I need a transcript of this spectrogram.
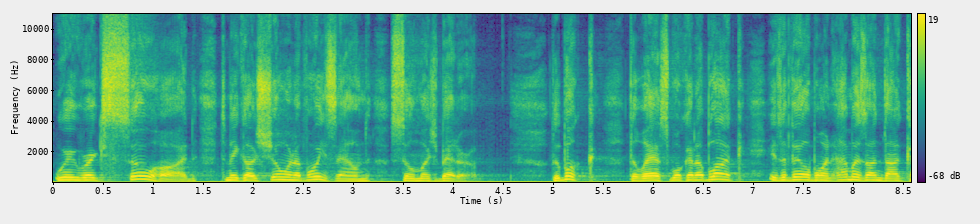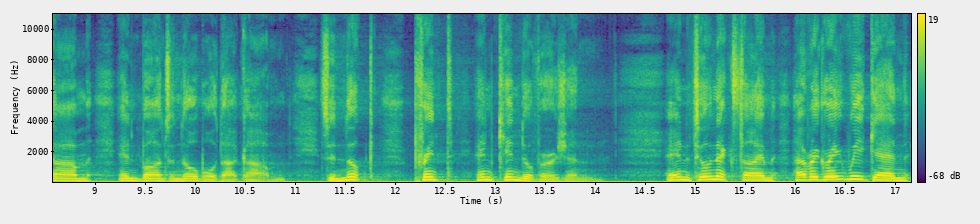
where he works so hard to make our show and our voice sound so much better. The book, The Last Walk on a Block, is available on Amazon.com and BarnesandNoble.com. It's a Nook print and Kindle version. And until next time, have a great weekend.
